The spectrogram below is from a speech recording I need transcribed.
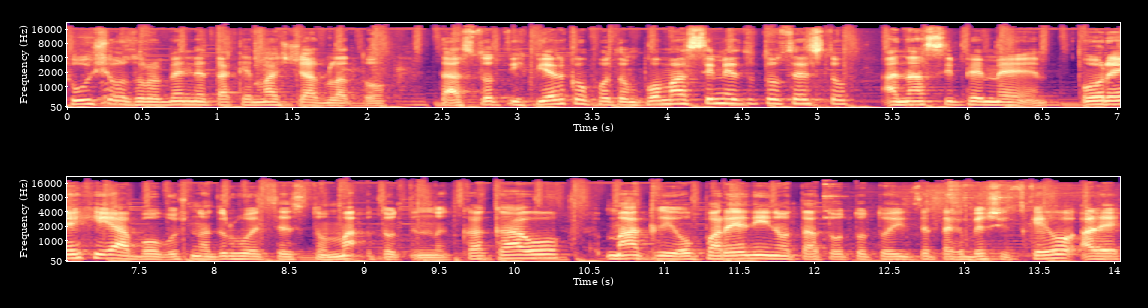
húšov zrobené také maščadlato. Tá z tých pierkov potom pomasíme túto cestu a nasypeme orechy, alebo už na druhé cesto ma, to ten kakao, mak je oparený, no tá, to, to, to ide tak bešického, ale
